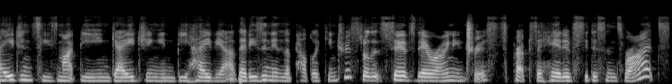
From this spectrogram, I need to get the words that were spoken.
agencies might be engaging in behavior that isn't in the public interest or that serves their own interests perhaps ahead of citizens rights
